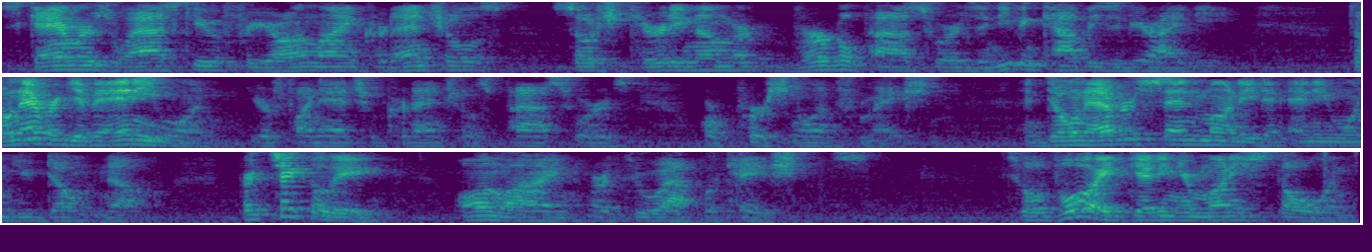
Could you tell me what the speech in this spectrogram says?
Scammers will ask you for your online credentials, social security number, verbal passwords, and even copies of your ID. Don't ever give anyone your financial credentials, passwords, or personal information. And don't ever send money to anyone you don't know, particularly online or through applications. To avoid getting your money stolen,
